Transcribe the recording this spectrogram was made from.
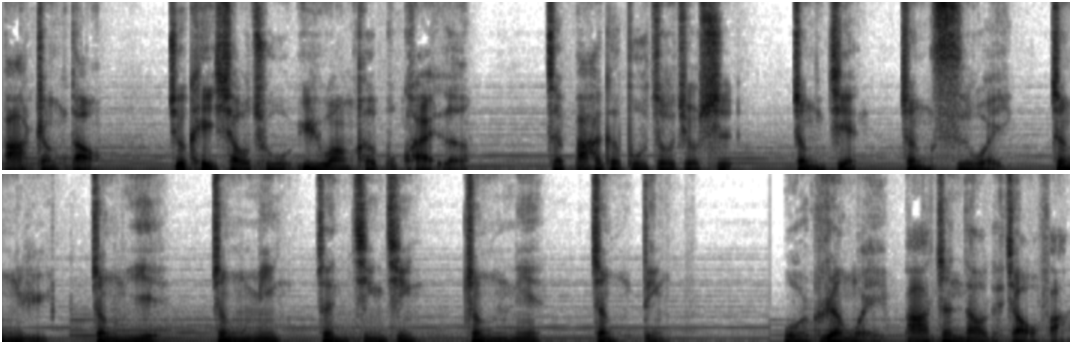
八正道，就可以消除欲望和不快乐。这八个步骤就是正见、正思维。正语、正业、正命、正精进、正念、正定。我认为八正道的教法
